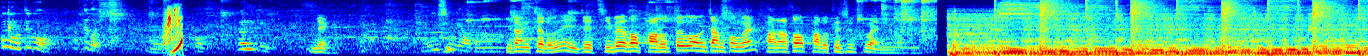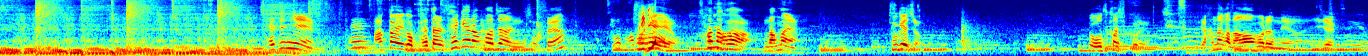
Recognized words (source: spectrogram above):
어 이거 뜨거. 아, 뜨거. 씨. 어, 연기. 네. 너무 신기하다. 이 상태로는 이제 집에서 바로 뜨거운 짬뽕을 받아서 바로 드실 수가 있는 겁니다. 혜진님, 네? 아까 이거 배달 3개라고 하지 않으셨어요? 제가 봐봐요. 두 개예요. 하나가 남아요. 두 개죠. 이거 어떡하실 거예요? 이제 하나가 남아버렸네요. 이제 죄송해요.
